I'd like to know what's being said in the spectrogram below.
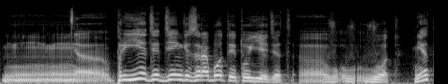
Приедет, деньги заработает, уедет. Вот, нет?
